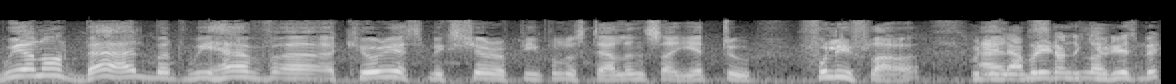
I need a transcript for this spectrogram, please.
we are not bad, but we have uh, a curious mixture of people whose talents are yet to fully flower. Could you elaborate on the like- curious bit?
